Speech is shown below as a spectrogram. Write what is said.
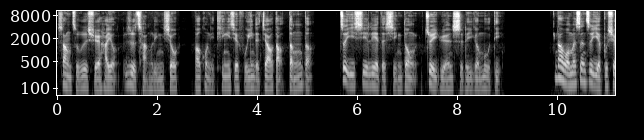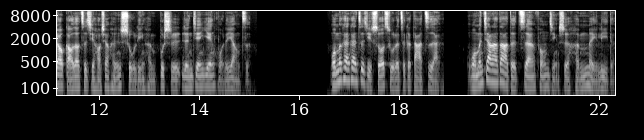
上主日学，还有日常灵修。包括你听一些福音的教导等等，这一系列的行动最原始的一个目的。那我们甚至也不需要搞到自己好像很属灵、很不食人间烟火的样子。我们看看自己所处的这个大自然，我们加拿大的自然风景是很美丽的。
